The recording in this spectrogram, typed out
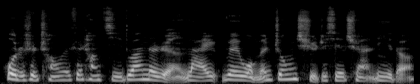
或者是成为非常极端的人来为我们争取这些权利的。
